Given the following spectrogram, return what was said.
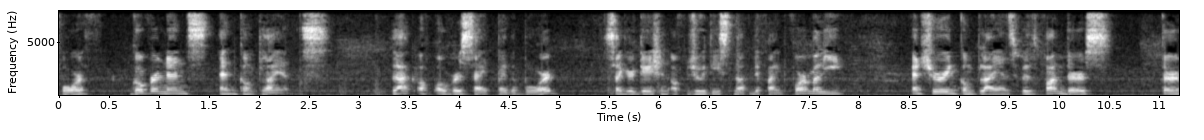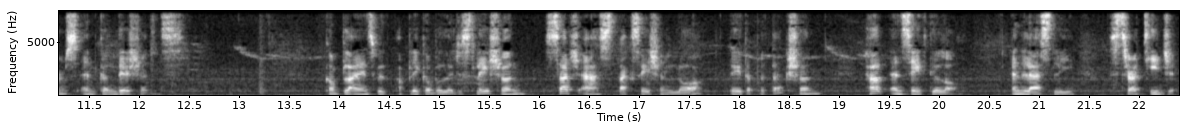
Fourth, governance and compliance. Lack of oversight by the board, segregation of duties not defined formally, ensuring compliance with funders, terms and conditions. Compliance with applicable legislation such as taxation law, data protection, health and safety law. And lastly, strategic.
